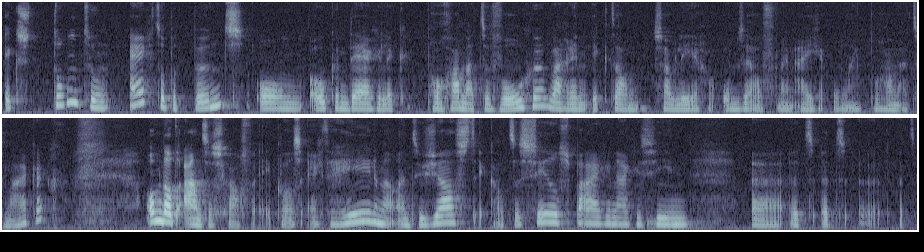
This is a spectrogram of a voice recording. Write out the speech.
Ik stond toen echt op het punt om ook een dergelijk programma te volgen, waarin ik dan zou leren om zelf mijn eigen online programma te maken. Om dat aan te schaffen. Ik was echt helemaal enthousiast. Ik had de salespagina gezien. Uh, het, het, het,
